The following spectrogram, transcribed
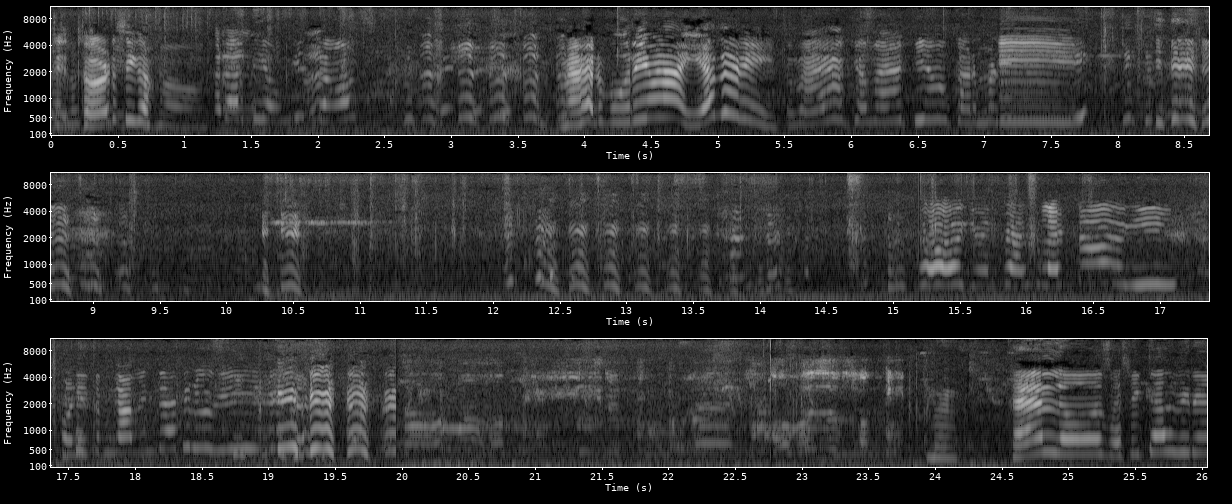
ਤੇ ਥਰਡ ਸੀਗਾ? ਕਰਦੀ ਆਉਂਗੀ ਡਾਂਸ ਮਹਿਰ ਪੂਰੀ ਬਣਾਈ ਆ ਤੇਰੀ? ਮੈਂ ਆਖਿਆ ਮੈਂ ਕਿਉਂ ਕਰਮਣੀ ਹੋ ਗਈ select ਹੋ ਗਈ। ਹੁਣ ਇਹ ਤਨਖਾਹ ਮਿੰਦਿਆ ਕਰੂਗੀ। ਹੈਲੋ ਸਤਿ ਸ਼੍ਰੀ ਅਕਾਲ ਵੀਰੇ।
